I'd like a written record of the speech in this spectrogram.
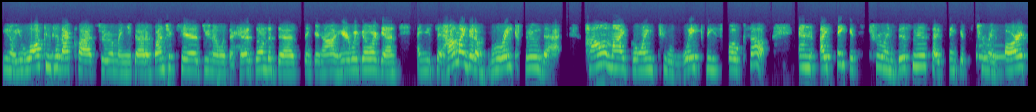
you know, you walk into that classroom and you got a bunch of kids, you know, with their heads on the desk thinking, oh, here we go again. And you say, how am I going to break through that? How am I going to wake these folks up? And I think it's true in business. I think it's true in art.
